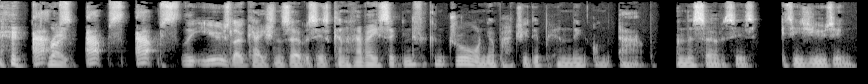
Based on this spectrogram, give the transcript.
apps, Right. apps, apps that use location services can have a significant draw on your battery depending on the app and the services it is using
